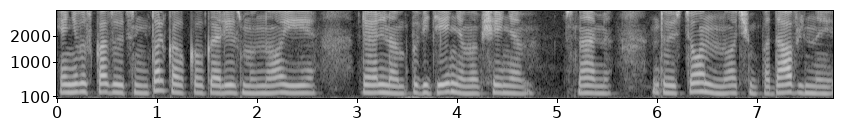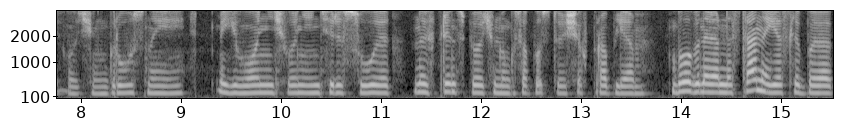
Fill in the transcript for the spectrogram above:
и они высказываются не только алкоголизмом, но и реально поведением, общением с нами. Ну, то есть он очень подавленный, очень грустный, его ничего не интересует. Ну и, в принципе, очень много сопутствующих проблем. Было бы, наверное, странно, если бы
